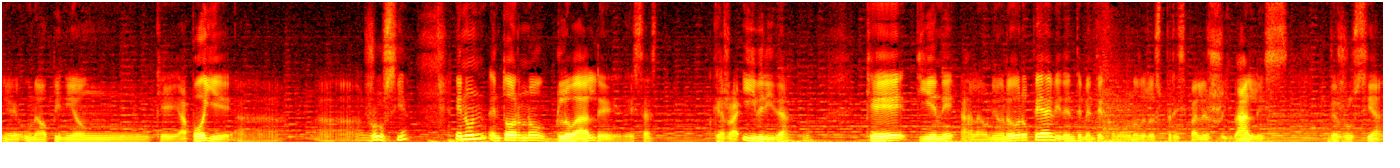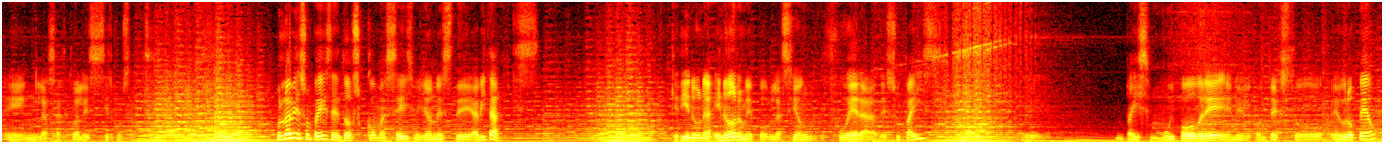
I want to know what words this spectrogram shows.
eh, una opinión que apoye a, Rusia en un entorno global de, estas guerra híbrida, que tiene a la Unión Europea evidentemente como uno de los principales rivales de Rusia en las actuales circunstancias. Moldavia es un país de 2,6 millones de habitantes, que tiene una enorme población fuera de su país, eh, un país muy pobre en el contexto europeo,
